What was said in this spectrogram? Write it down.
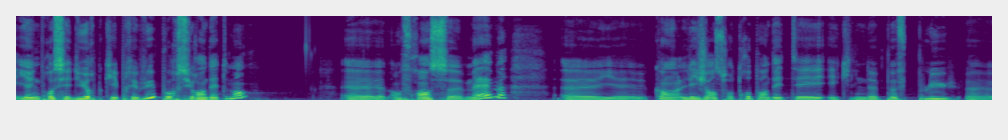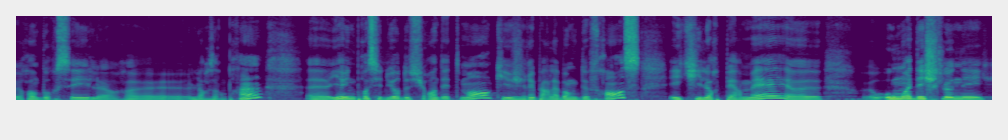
il y a une procédure qui est prévue pour surendettement, en France même. Euh, quand les gens sont trop endettés et qu'ils ne peuvent plus euh, rembourser euh, leurs emprunts, il y a une procédure de surendettement qui est gérée par la Banque de France et qui leur permet au moins d'échelonner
